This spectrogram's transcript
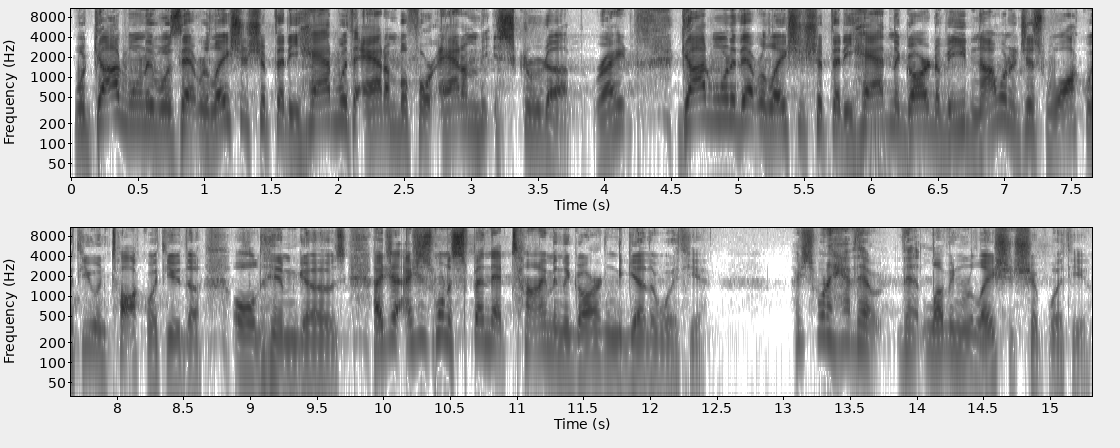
What God wanted was that relationship that He had with Adam before Adam screwed up, right? God wanted that relationship that He had in the Garden of Eden. I want to just walk with you and talk with you, the old hymn goes. I just, I just want to spend that time in the garden together with you. I just want to have that, that loving relationship with you.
